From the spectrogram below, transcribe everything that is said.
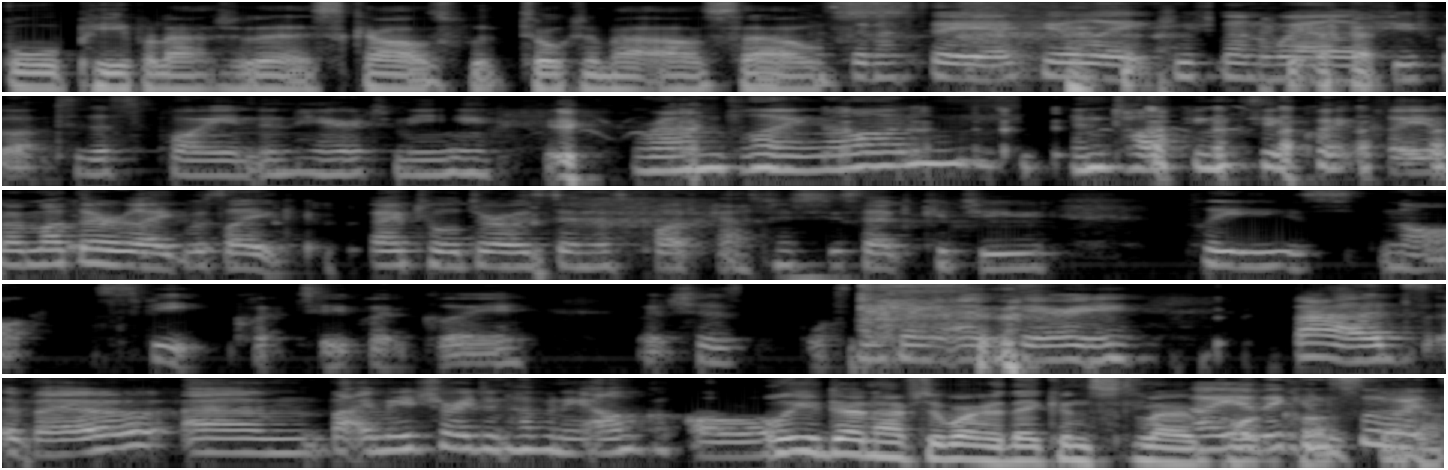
bore people out of their skulls with talking about ourselves? I was going to say, I feel like we've done well if you've got to this point and heard me rambling on and talking too quickly. My mother like was like, I told her I was doing this podcast, and she said, "Could you please not speak quick too quickly?" Which is something I'm very bad about. Um, but I made sure I didn't have any alcohol. well you don't have to worry they can slow Oh, yeah, they can slow it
